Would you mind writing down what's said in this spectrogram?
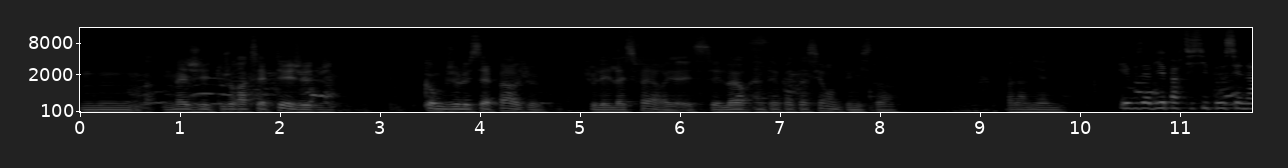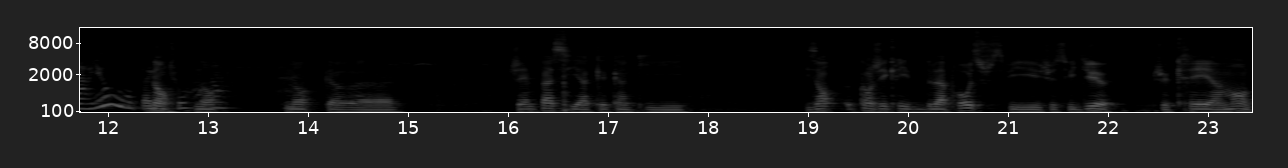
Mm, Mais j'ai toujours accepté. Je, je- comme je le sais pas, je, je les laisse faire et, et c'est leur interprétation d'une histoire, pas la mienne. Et vous aviez participé au scénario ou pas Non, du tout non. Non, car euh, j'aime pas s'il y a quelqu'un qui. Disons, quand j'écris de la prose, je suis, je suis Dieu. Je crée un monde.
